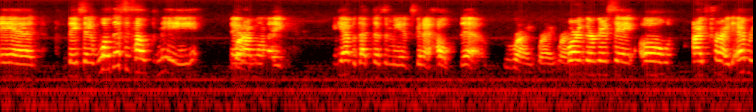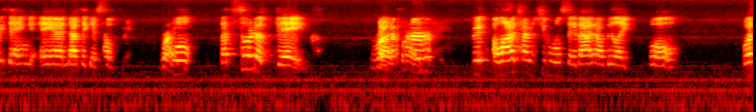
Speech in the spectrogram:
and they say, "Well, this has helped me," and Right. I'm like, "Yeah, but that doesn't mean it's gonna help them." Right. Right. Right. Or they're gonna say, "Oh, I've tried everything and nothing has helped me." Right. Well, that's sort of vague. right. And Right. a lot of times people will say that, and I'll be like, well, what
